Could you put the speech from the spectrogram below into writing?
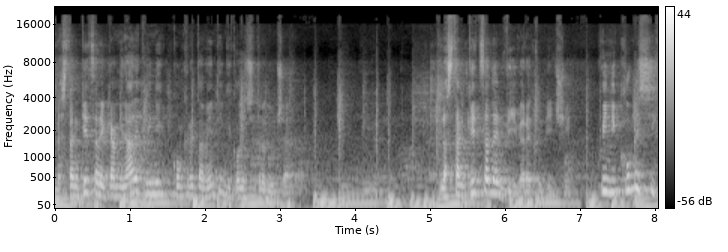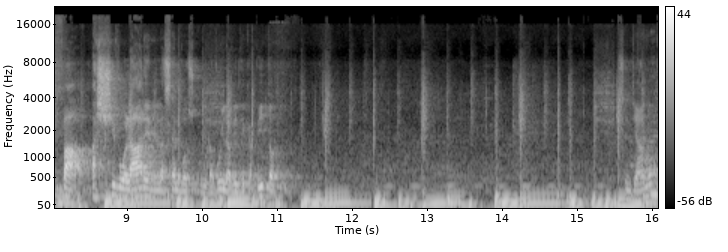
La stanchezza del camminare, quindi concretamente in che cosa si traduce? La stanchezza del vivere, tu dici. Quindi come si fa a scivolare nella selva oscura? Voi l'avete capito? Sentiamo.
